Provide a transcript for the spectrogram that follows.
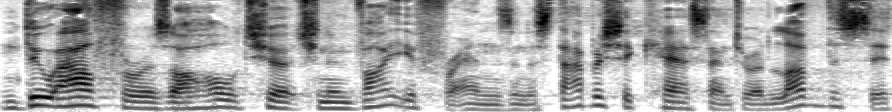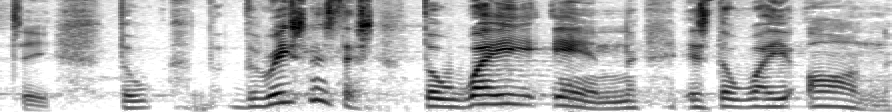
and do Alpha as a whole church and invite your friends and establish a care center and love the city. The, the reason is this the way in is the way on.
